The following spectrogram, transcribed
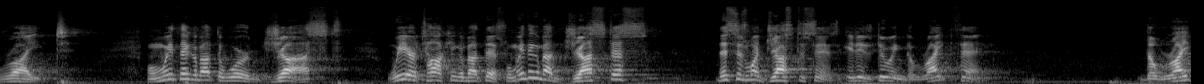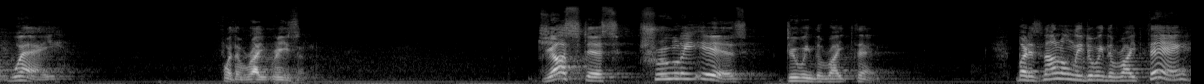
right. When we think about the word just, we are talking about this. When we think about justice, this is what justice is it is doing the right thing, the right way, for the right reason. Justice truly is doing the right thing. But it's not only doing the right thing,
